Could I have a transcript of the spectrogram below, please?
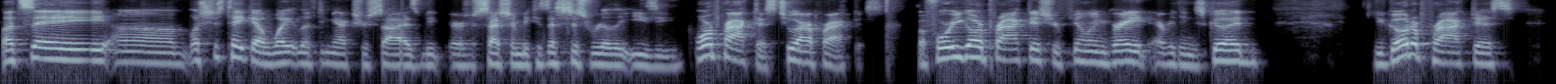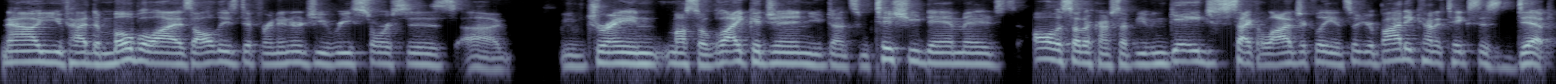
let's say um, let's just take a weightlifting exercise be, or session because that's just really easy. Or practice two hour practice. Before you go to practice you're feeling great everything's good. You go to practice now you've had to mobilize all these different energy resources uh, you've drained muscle glycogen you've done some tissue damage all this other kind of stuff. You've engaged psychologically and so your body kind of takes this dip.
